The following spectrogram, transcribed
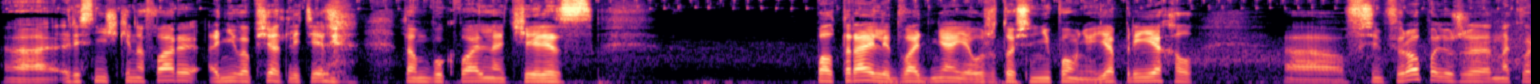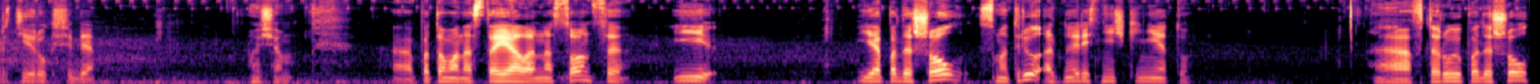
а, реснички на фары. Они вообще отлетели там буквально через полтора или два дня, я уже точно не помню. Я приехал э, в Симферополь уже на квартиру к себе. В общем, э, потом она стояла на солнце, и я подошел, смотрю, одной реснички нету. А вторую подошел,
